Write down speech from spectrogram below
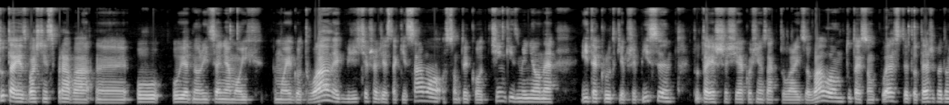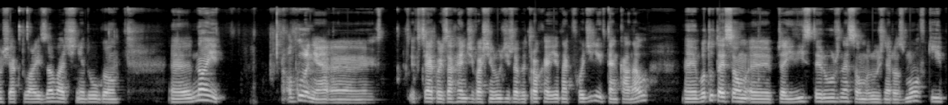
Tutaj jest właśnie sprawa u, ujednolicenia moich, mojego tła. Jak widzicie, wszędzie jest takie samo, są tylko odcinki zmienione i te krótkie przypisy. Tutaj jeszcze się jakoś nie zaktualizowało. Tutaj są questy, to też będą się aktualizować niedługo. No i ogólnie e, chcę jakoś zachęcić właśnie ludzi, żeby trochę jednak wchodzili w ten kanał, e, bo tutaj są e, playlisty różne, są różne rozmówki,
